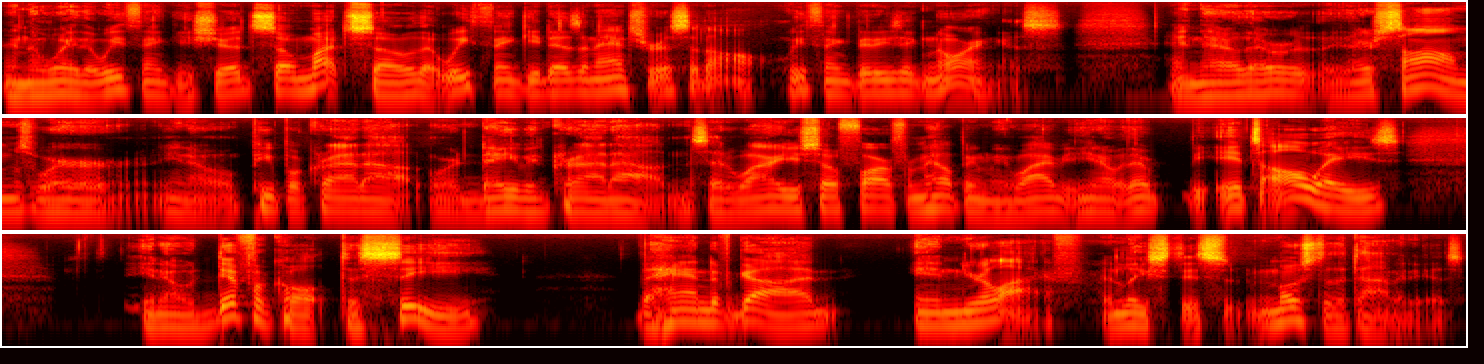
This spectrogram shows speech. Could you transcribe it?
in the way that we think He should, so much so that we think He doesn't answer us at all. We think that He's ignoring us. And there, there were there's psalms where you know people cried out, where David cried out and said, "Why are you so far from helping me? Why you know?" There, it's always you know difficult to see the hand of God in your life. At least it's most of the time it is.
